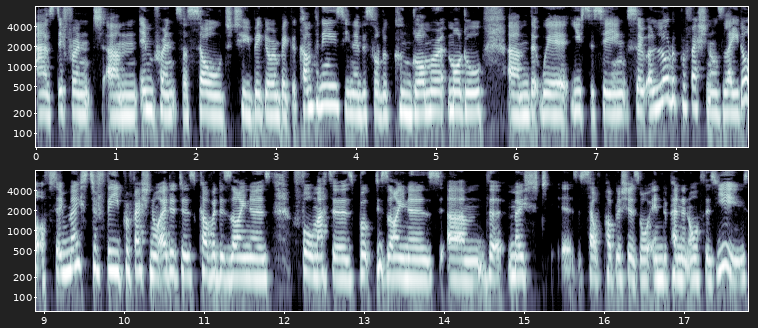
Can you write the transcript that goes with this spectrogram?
as different um, imprints are sold to bigger and bigger companies, you know, the sort of conglomerate model um, that we're used to seeing. So a lot of professionals laid off. So most of the professional editors, cover designers, formatters, book designers um, that most self-publishers or independent authors use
